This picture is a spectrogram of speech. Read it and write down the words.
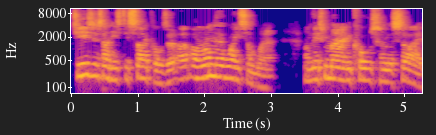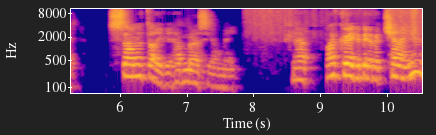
Jesus and his disciples are, are on their way somewhere, and this man calls from the side, Son of David, have mercy on me. Now, I've created a bit of a chain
